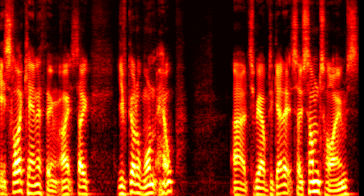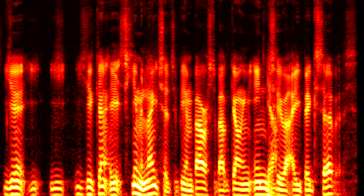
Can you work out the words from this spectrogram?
it's like anything, right? So you've got to want help uh, to be able to get it. So sometimes you, you you're going, it's human nature to be embarrassed about going into yeah. a big service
